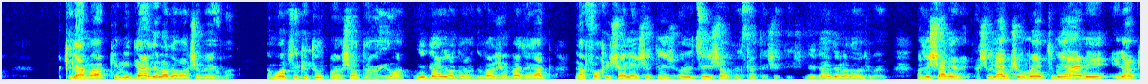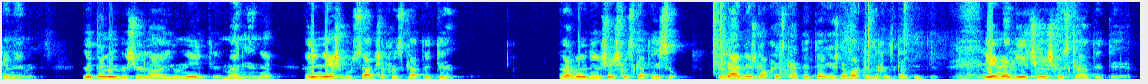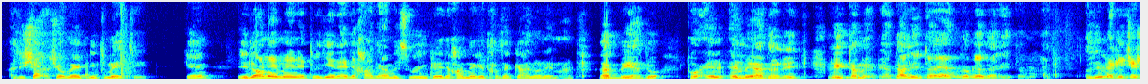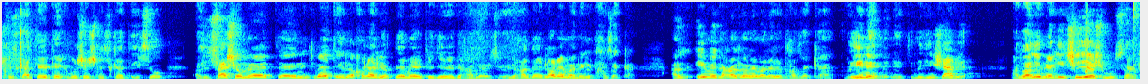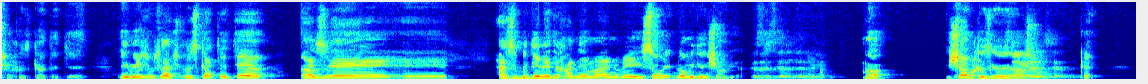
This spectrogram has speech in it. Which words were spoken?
כי למה? כי נידה זה לא דבר שבערווה. למרות שזה כתוב פרשת עריות, נידה זה לא דבר. דבר שבא זה רק להפוך אישה לאשת איש או להוציא אישה בחזקת אשת איש. נידה זה לא דבר שבערווה. אז אישה נאמנת. השאלה אם כשאומרת טמאה אני, היא גם כן נאמנת. זה תלוי בשאלה עיונית מעניינת, האם יש מושג של חזקת היתר. אנחנו יודעים שיש חזקת איסור. השאלה אם יש גם חזקת היתר, יש דבר כזה חזקת היתר. אם נגיד שיש חזקת היתר, אז אישה שאומרת נטמאתי, כן? היא לא נאמנת בדין עד אחד מהמצויים, כי עד אחד נגד חזקה לא נאמן, רק בידו. פה אין, אין בידה להיטמא, בידה להתאר, לא בידה להיטמא. אז אם נגיד שיש חזקת יתר כמו שיש חזקת איסור, אז אישה שאומרת אה, נטמאתי, היא לא יכולה להיות נאמנת בדין עד אחד מהמצויים. עד אחד לא נאמן נגד חזקה. אז אם עד אחד לא נאמן נגד חזקה, והיא נאמנת, זה מדין שוויה. אבל אם נגיד שיש מושג של חזקת היתר, אם יש מושג של חזקת היתר, אז, אה, אה, אז מדין עד אחד נאמן ואיסורי, לא מדין שוויה. איזה חזקת היתר נגיד? מה? אישה בחזקת... כן.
